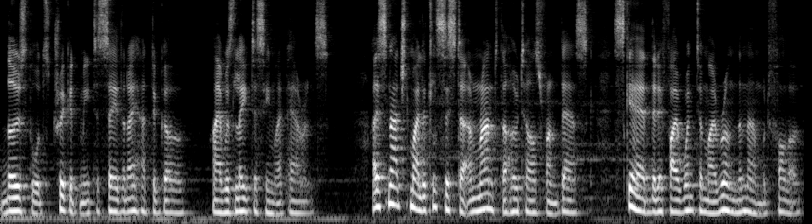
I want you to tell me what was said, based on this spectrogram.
Those thoughts triggered me to say that I had to go. I was late to see my parents. I snatched my little sister and ran to the hotel's front desk, scared that if I went to my room, the man would follow.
